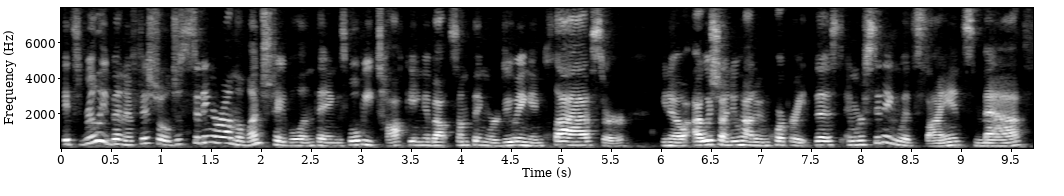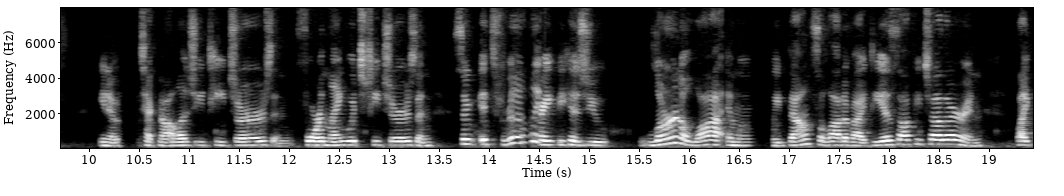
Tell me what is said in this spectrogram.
it's really beneficial just sitting around the lunch table and things. We'll be talking about something we're doing in class or, you know, I wish I knew how to incorporate this. And we're sitting with science, math, you know, technology teachers and foreign language teachers. And so it's really great because you learn a lot and we bounce a lot of ideas off each other and like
